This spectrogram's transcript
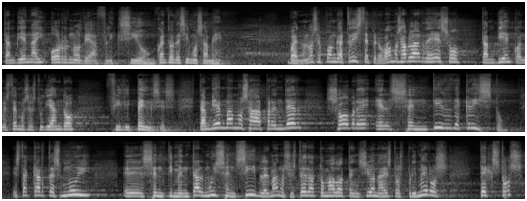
también hay horno de aflicción. ¿Cuántos decimos amén? Bueno, no se ponga triste, pero vamos a hablar de eso también cuando estemos estudiando Filipenses. También vamos a aprender sobre el sentir de Cristo. Esta carta es muy eh, sentimental, muy sensible, hermano. Si usted ha tomado atención a estos primeros textos,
